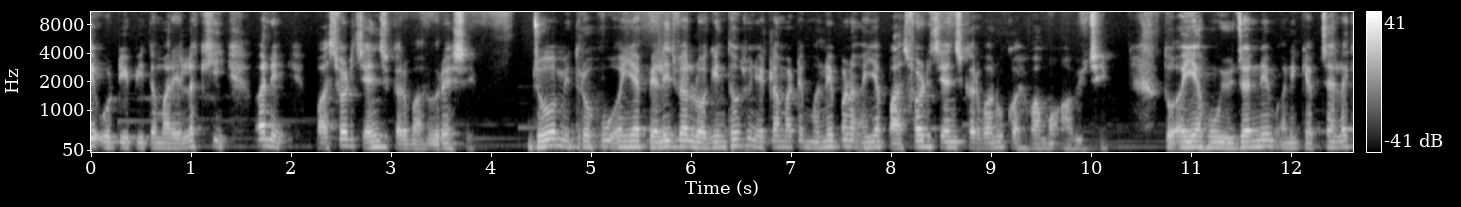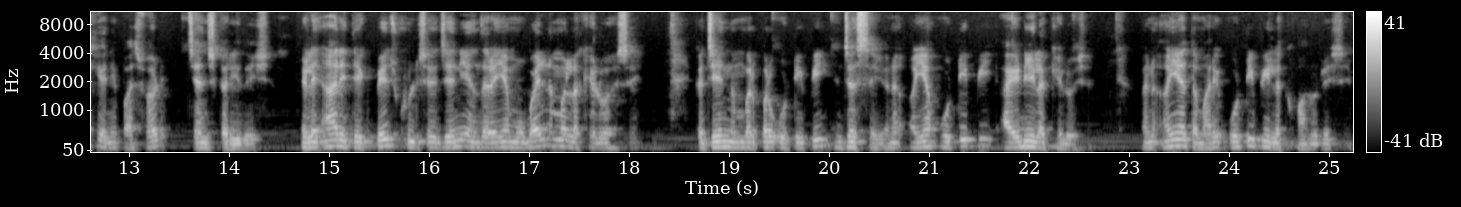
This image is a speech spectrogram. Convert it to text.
એ ઓટીપી તમારે લખી અને પાસવર્ડ ચેન્જ કરવાનો રહેશે. જો મિત્રો, હું અહીંયા પહેલી જ વાર લોગિન થઉં છું ને એટલા માટે મને પણ અહીંયા પાસવર્ડ ચેન્જ કરવાનું કહેવામાં આવ્યું છે. તો અહીંયા હું યુઝરનેમ અને કેપ્ચા લખી અને પાસવર્ડ ચેન્જ કરી દઈશ. એટલે આ રીતે એક પેજ ખુલશે જેની અંદર અહીંયા મોબાઈલ નંબર લખેલો હશે કે જે નંબર પર ઓટીપી જશે અને અહીંયા ઓટીપી આઈડી લખેલો છે. અને અહીંયા તમારે ઓટીપી લખવાનું રહેશે.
